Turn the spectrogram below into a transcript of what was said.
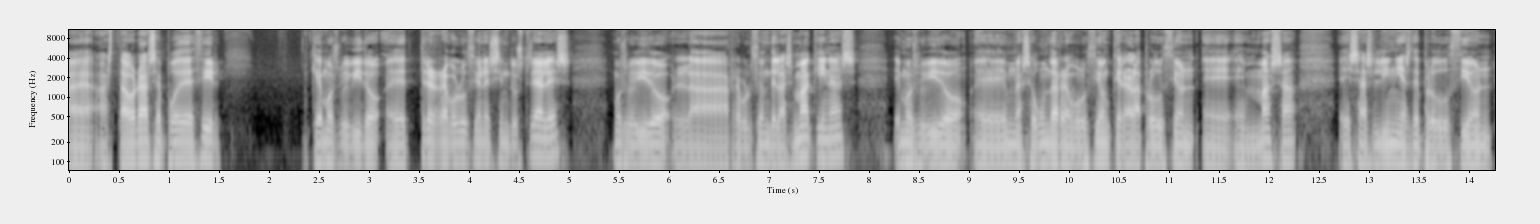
hasta ahora se puede decir que hemos vivido eh, tres revoluciones industriales hemos vivido la revolución de las máquinas, hemos vivido eh, una segunda revolución que era la producción eh, en masa, esas líneas de producción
